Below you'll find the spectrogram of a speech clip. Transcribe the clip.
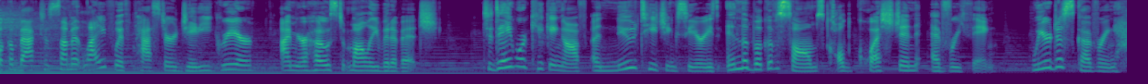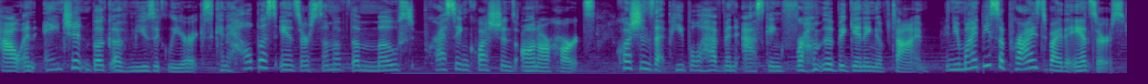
Welcome back to Summit Life with Pastor JD Greear. I'm your host, Molly Vidovich. Today, we're kicking off a new teaching series in the book of Psalms called Question Everything. We're discovering how an ancient book of music lyrics can help us answer some of the most pressing questions on our hearts, questions that people have been asking from the beginning of time. And you might be surprised by the answers.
